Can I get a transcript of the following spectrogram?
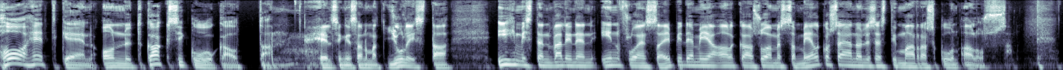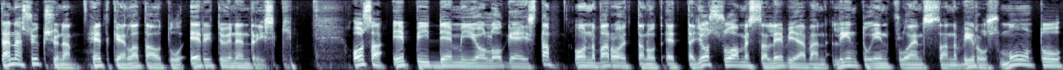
H-hetkeen on nyt kaksi kuukautta. Helsingin Sanomat julistaa. Ihmisten välinen influenssaepidemia alkaa Suomessa melko säännöllisesti marraskuun alussa. Tänä syksynä hetkeen latautuu erityinen riski. Osa epidemiologeista on varoittanut, että jos Suomessa leviävän lintuinfluenssan virus muuntuu,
